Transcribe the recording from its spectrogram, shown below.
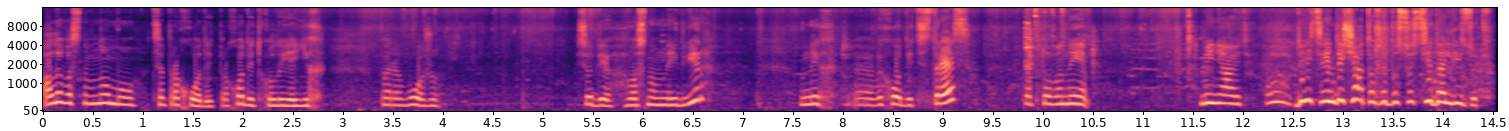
Але в основному це проходить. Проходить, коли я їх перевожу сюди, в основний двір. В них е, виходить стрес, тобто вони міняють. О, дивіться, індичата вже до сусіда лізуть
